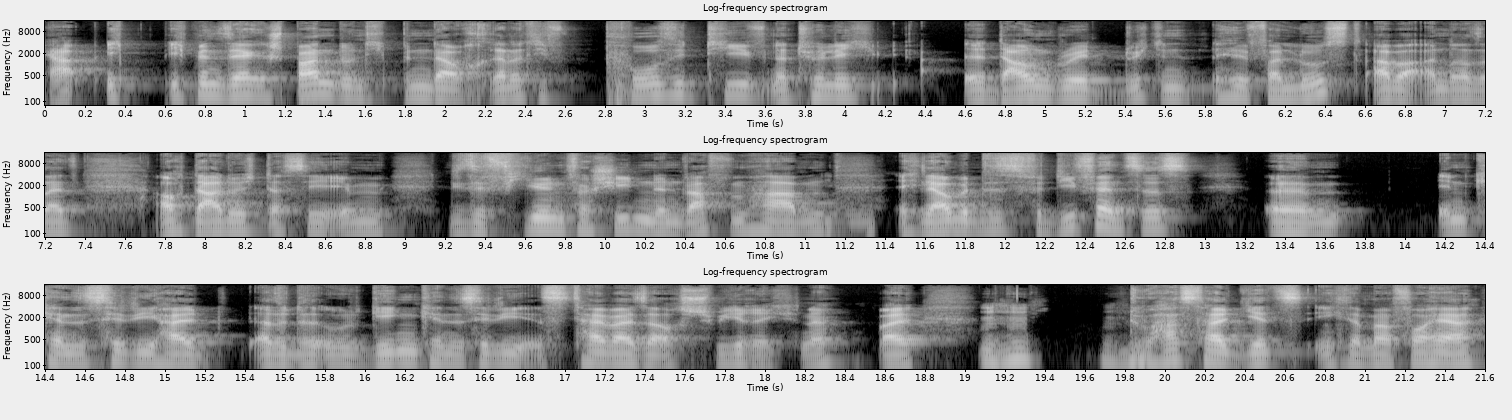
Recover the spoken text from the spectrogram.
Ja, ich, ich bin sehr gespannt und ich bin da auch relativ positiv. Natürlich äh, Downgrade durch den Hilfverlust, aber andererseits auch dadurch, dass sie eben diese vielen verschiedenen Waffen haben. Mhm. Ich glaube, das ist für Defenses ähm, in Kansas City halt, also gegen Kansas City ist teilweise auch schwierig, ne? Weil mhm. Mhm. Du hast halt jetzt, ich sag mal, vorher,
